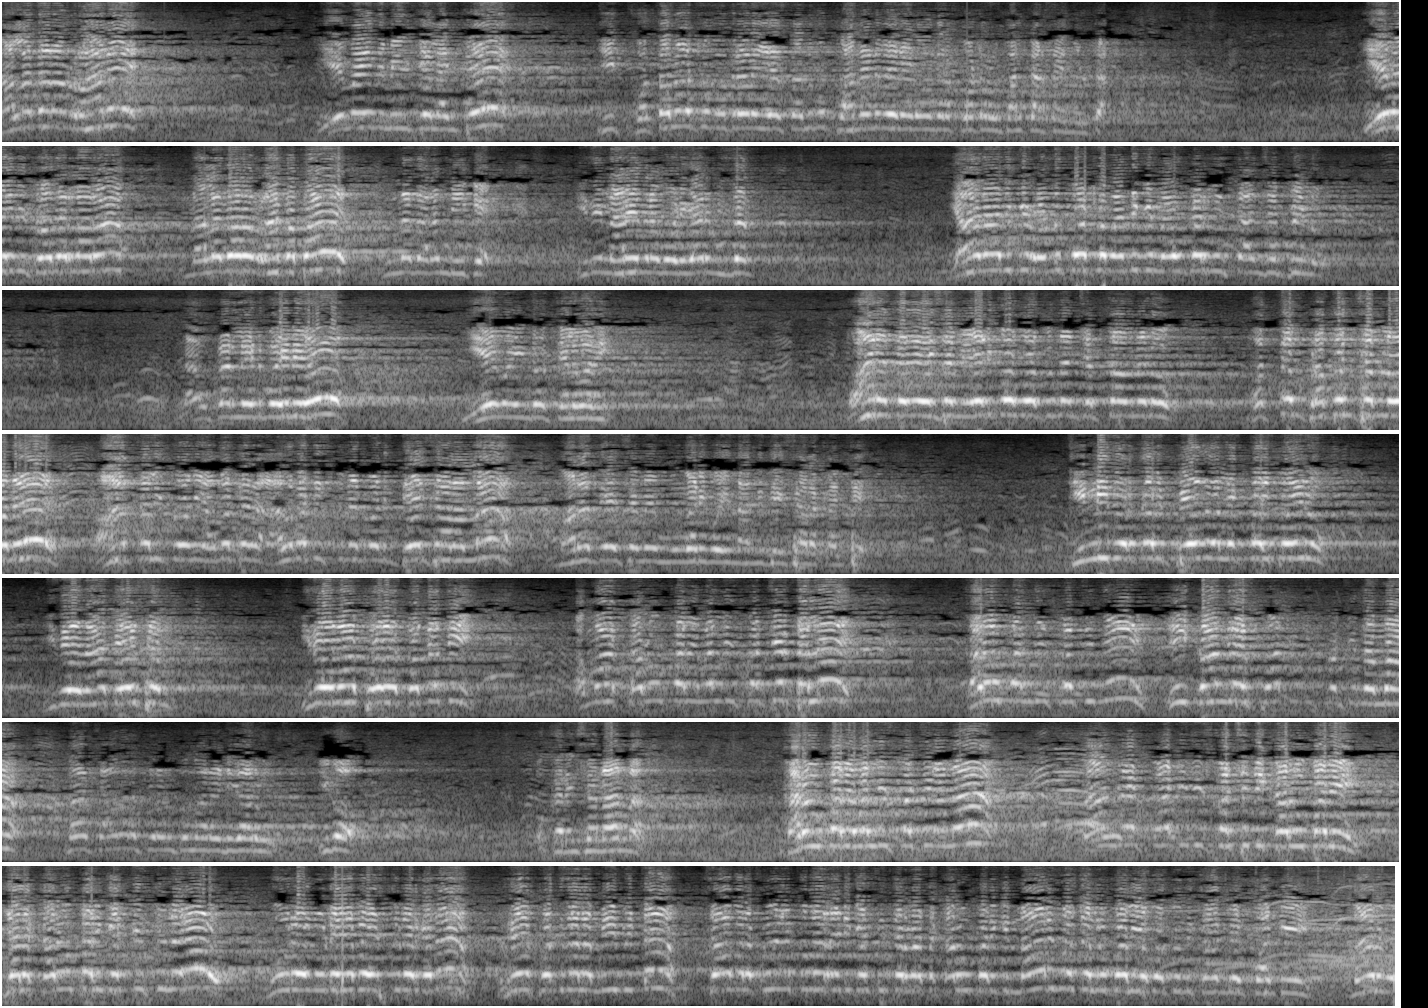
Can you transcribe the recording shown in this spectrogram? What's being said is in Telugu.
నల్లధనం రాలే. ఏమైంది మీదికెళ్ళంటే ఈ కొత్త నోట్లు ముద్రణ చేస్తేందుకు పన్నెండు వేల ఏడు వందల కోట్ల రూపాయలు ఖర్చు అయింది ఉంటా ఏమైంది సోదరులారా? నల్లధనం రాకపోయే ఉన్నధనం మీకే. ఇది నరేంద్ర మోడీ గారి విజన్. ఏడాదికి రెండు కోట్ల మందికి నౌకర్లు ఇస్తా అని చెప్పిండు. నౌకర్లు ఎడిపోయినాయో ఏమైందో తెలియదు భారతదేశం చెప్తా ఉన్నాడు మొత్తం ప్రపంచంలోనే ఆకలితోని అమట అలవటిస్తున్నటువంటి దేశాలల్లో మన దేశమే ముంగడిపోయింది అన్ని దేశాల కంటే. తిండి దొరకని పేదోళ్ళు ఎక్కువైపోయారు. ఇదేనా దేశం? ఇదేనా పోయే పద్ధతి? అమ్మా కరువు పని ఎవరు తీసుకొచ్చారు తల్లి? కరువు పని తీసుకొచ్చింది ఈ కాంగ్రెస్ పార్టీ తీసుకొచ్చిందమ్మా మా చావల కిరణ్ కుమార్ రెడ్డి గారు. ఇగో ఒక్క నిమిషం నాన్న కరువు పని ఎవరు తీసుకొచ్చిరన్నా కాంగ్రెస్ పార్టీ కరువు పని. ఇలా కరువు పనికి ఎత్తిస్తున్నారు నూరు నూట యాభై ఇస్తున్నారు కదా. రేపు పొద్దుగల మీ బిడ్డ చామల కిరణ్ కుమార్ రెడ్డి గెలిచిన తర్వాత కరువు పనికి నాలుగు వందల రూపాయలు ఇవ్వబోతుంది కాంగ్రెస్ పార్టీ. నాలుగు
